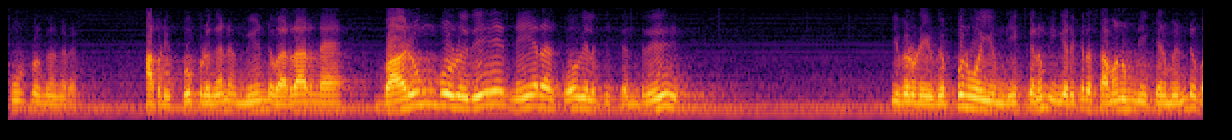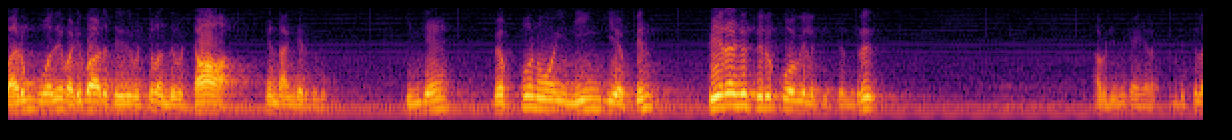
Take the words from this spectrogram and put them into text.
கூப்பிடுங்கிறார் அப்படி கூப்பிடுங்கன்னு மீண்டும் வர்றாருல. வரும்பொழுது நேர கோவிலுக்கு சென்று இவருடைய வெப்பு நோயும் நீக்கணும் இங்க இருக்கிற சமனும் நீக்கணும் என்று வரும்போதே வழிபாடு செய்துவிட்டு வந்து விட்டார் என்று அங்க இருக்குது. இங்கே வெப்பு நோய் நீங்கிய பின் பிறகு திருக்கோவிலுக்கு சென்று அப்படின்னு கேட்கிறார் இப்படி சில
